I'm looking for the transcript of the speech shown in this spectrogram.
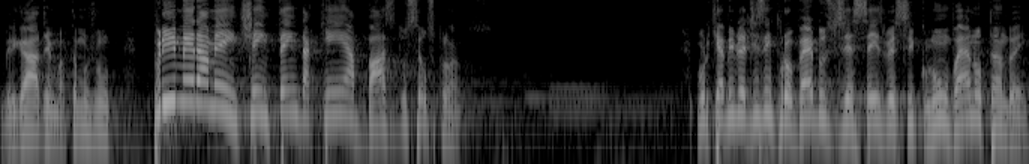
Obrigado, irmã, estamos juntos. Primeiramente, entenda quem é a base dos seus planos. Porque a Bíblia diz em Provérbios 16, versículo 1, vai anotando aí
